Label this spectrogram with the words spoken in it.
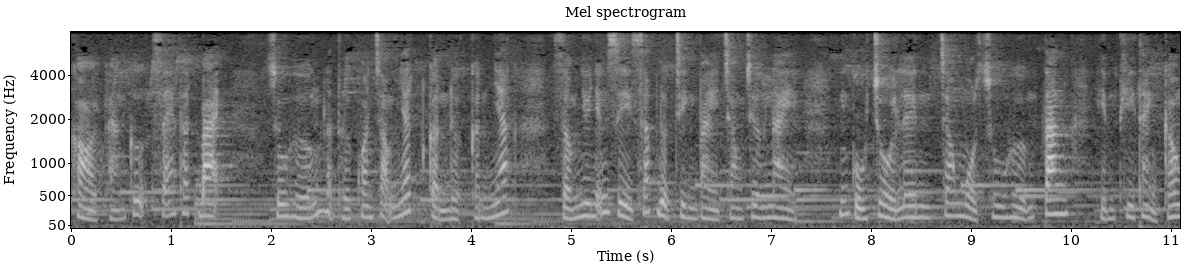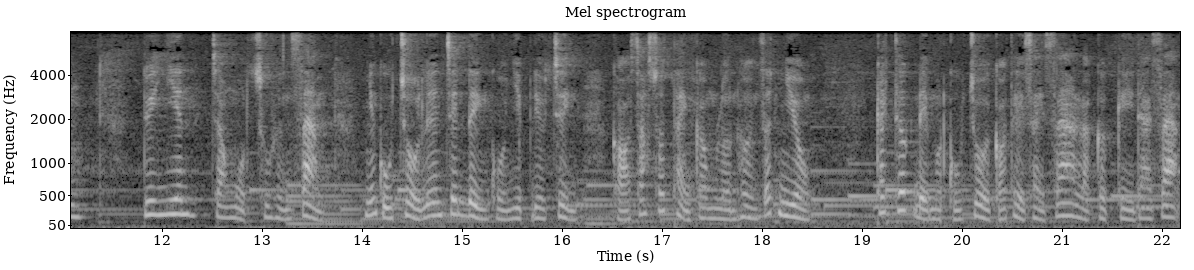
khỏi kháng cự sẽ thất bại? Xu hướng là thứ quan trọng nhất cần được cân nhắc, giống như những gì sắp được trình bày trong chương này. Những cú trồi lên trong một xu hướng tăng hiếm khi thành công. Tuy nhiên, trong một xu hướng giảm, những cú trồi lên trên đỉnh của nhịp điều chỉnh có xác suất thành công lớn hơn rất nhiều. Cách thức để một cú trồi có thể xảy ra là cực kỳ đa dạng.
